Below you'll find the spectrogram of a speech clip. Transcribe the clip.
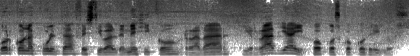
por Conaculta, Festival de México, Radar, Irradia y Pocos Cocodrilos.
